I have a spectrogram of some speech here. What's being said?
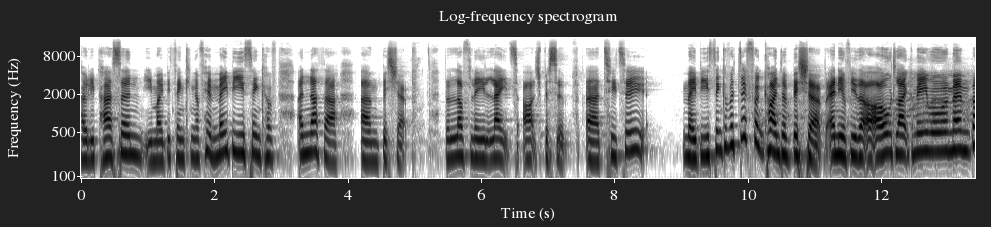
holy person, you may be thinking of him. Maybe you think of another um, bishop, the lovely late Archbishop uh, Tutu. Maybe you think of a different kind of bishop. Any of you that are old like me will remember.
